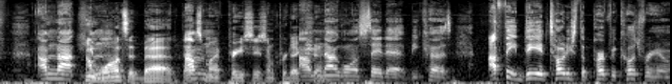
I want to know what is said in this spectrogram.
I'm not. He I'm, wants it bad. That's I'm- my preseason prediction. I'm not going to say that because I think D'Antoni's the perfect coach for him.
